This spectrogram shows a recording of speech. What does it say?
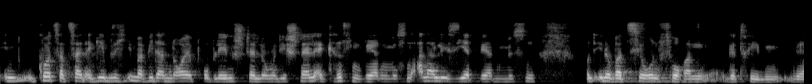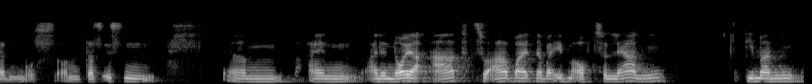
In kurzer Zeit ergeben sich immer wieder neue Problemstellungen, die schnell ergriffen werden müssen, analysiert werden müssen und Innovation vorangetrieben werden muss. Und das ist ein, ähm, ein, eine neue Art zu arbeiten, aber eben auch zu lernen, die man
